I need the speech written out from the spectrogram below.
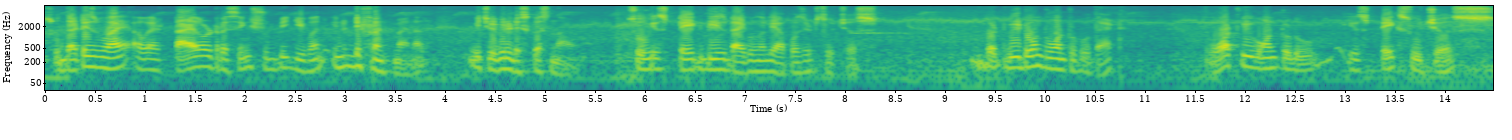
So that is why our tie over dressing should be given in a different manner which we will discuss now. So we take these diagonally opposite sutures. But we don't want to do that what we want to do is take sutures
